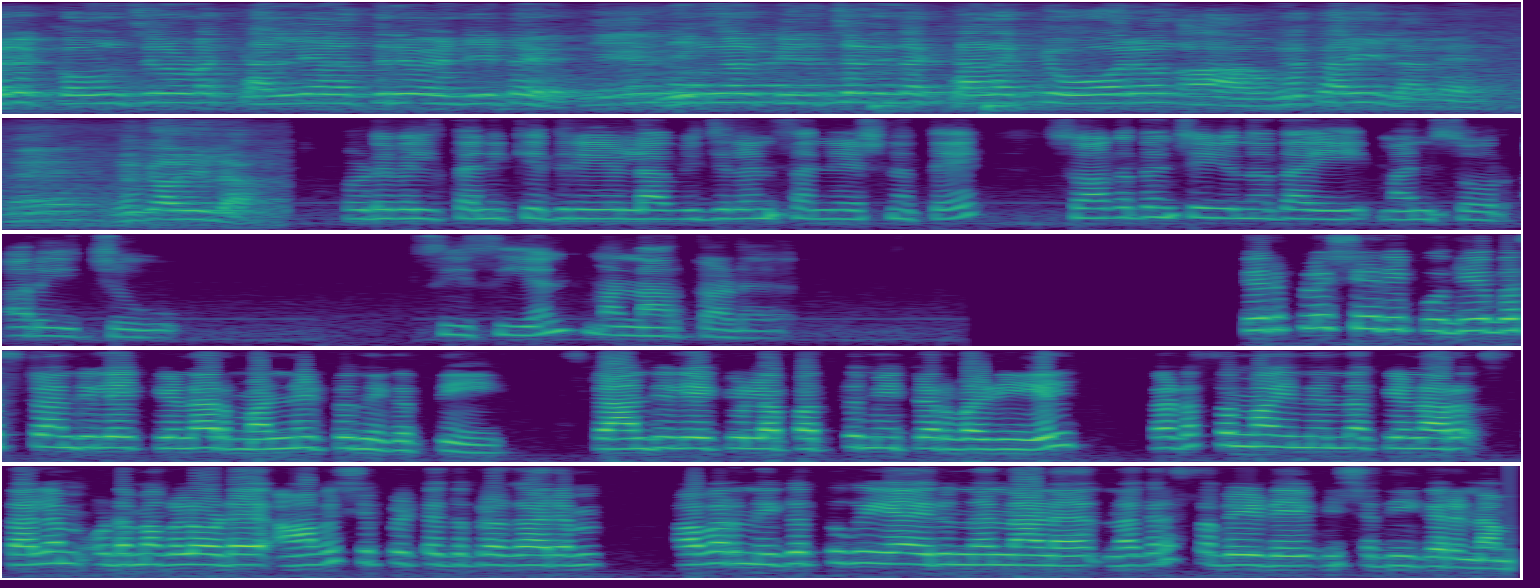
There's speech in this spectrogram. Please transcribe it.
ഒരു കൗൺസിലറുടെ കല്യാണത്തിന് വേണ്ടിയിട്ട് നിങ്ങൾ പിരിച്ചതിന്റെ കണക്ക് ഓരോ ആ നിങ്ങൾക്കറിയില്ല അല്ലേ? നിങ്ങൾക്കറിയില്ല. ഒടുവിൽ തനിക്കെതിരെയുള്ള വിജിലൻസ് അന്വേഷണത്തെ സ്വാഗതം ചെയ്യുന്നതായി മൻസൂർ അറിയിച്ചു. C C N Mannarkkad. Cherpulassery പുതിയ ബസ് സ്റ്റാൻഡിലെ കിണർ മണ്ണിട്ടു നികത്തി. സ്റ്റാൻഡിലേക്കുള്ള പത്ത് മീറ്റർ വഴിയിൽ തടസ്സമായി നിന്ന കിണർ സ്ഥലം ഉടമകളോട് ആവശ്യപ്പെട്ടത് പ്രകാരം അവർ നികത്തുകയായിരുന്നെന്നാണ് നഗരസഭയുടെ വിശദീകരണം.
